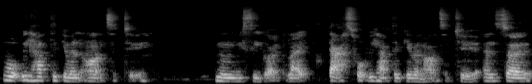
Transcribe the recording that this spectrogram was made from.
what we have to give an answer to when we see God. Like that's what we have to give an answer to. And so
